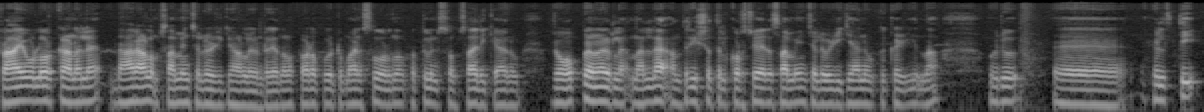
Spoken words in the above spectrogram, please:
പ്രായമുള്ളവർക്കാണെങ്കിൽ ധാരാളം സമയം ചെലവഴിക്കാനുള്ളതുണ്ട്. നമുക്ക് അവിടെ പോയിട്ട് മനസ്സ് തുറന്ന് പത്ത് മിനിറ്റ് സംസാരിക്കാനും ഒരു ഓപ്പൺ എയറിൽ നല്ല അന്തരീക്ഷത്തിൽ കുറച്ച് നേരം സമയം ചെലവഴിക്കാനും ഒക്കെ കഴിയുന്ന ഒരു ഹെൽത്തി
